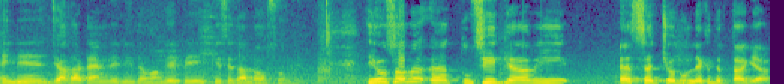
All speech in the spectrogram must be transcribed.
ਇੰਨੇ ਜ਼ਿਆਦਾ ਟਾਈਮ ਲਈ ਨਹੀਂ ਦਵਾਂਗੇ ਵੀ ਕਿਸੇ ਦਾ ਲਾਸ ਹੋਵੇ। ਇਹੋ ਸਭ ਤੁਸੀਂ ਕਿਹਾ ਵੀ ਐਸਐਚਓ ਨੂੰ ਲਿਖ ਦਿੱਤਾ ਗਿਆ।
